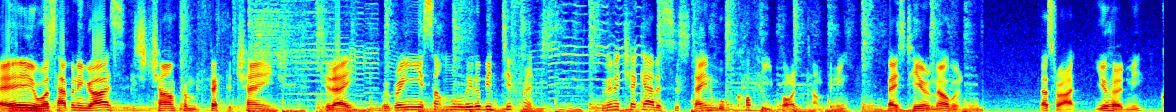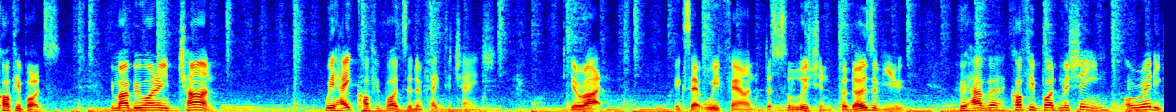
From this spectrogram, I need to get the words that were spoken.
Hey, what's happening guys? It's Charm from Effect the Change. Today, we're bringing you something a little bit different. We're going to check out a sustainable coffee pod company based here in Melbourne. That's right, you heard me, coffee pods. You might be wondering, Chan, we hate coffee pods at the Change. You're right, except we found the solution for those of you who have a coffee pod machine already.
